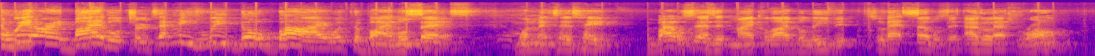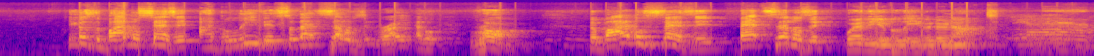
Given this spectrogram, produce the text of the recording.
And we are a Bible church. That means we go by what the Bible says. One man says, Hey, the Bible says it, Michael, I believe it, so that settles it. I go, That's wrong. Because the Bible says it, I believe it, so that settles it, right? I go, Wrong. The Bible says it, that settles it, whether you believe it or not. Yeah.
